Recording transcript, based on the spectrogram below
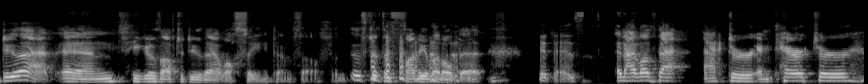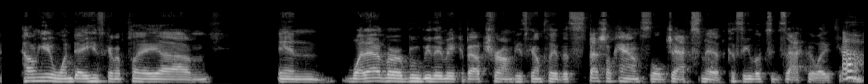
Do that." And he goes off to do that while singing to himself. And It's just a funny little bit. It is. And I love that actor and character. Telling you one day he's going to play um, in whatever movie they make about Trump. He's going to play the special counsel Jack Smith because he looks exactly like him.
